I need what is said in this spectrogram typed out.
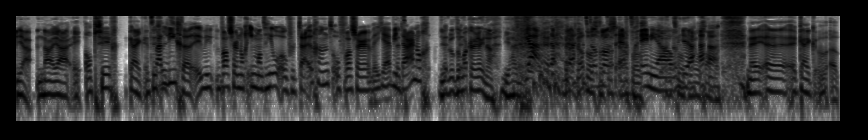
ja, nou ja, op zich, kijk, het is... Qua liegen, was er nog iemand heel overtuigend? Of was er, weet je, heb je daar nog... Je bedoelt de Macarena. Die hij... Ja, dat was, echt dat was- geniaal. dat vond ik ja. heel. Nee, eh, kijk, eh, eh,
